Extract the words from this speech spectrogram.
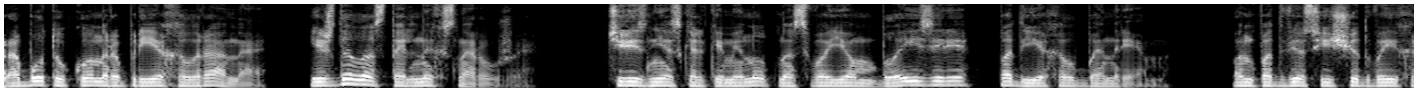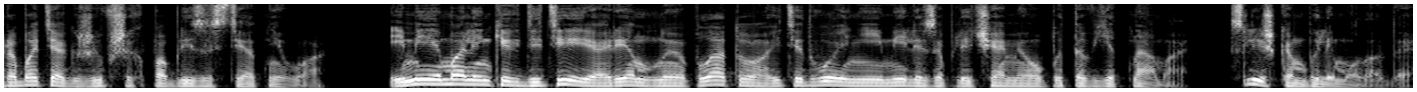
работу Конор приехал рано и ждал остальных снаружи. Через несколько минут на своем блейзере подъехал Бен Рем. Он подвез еще двоих работяг, живших поблизости от него. Имея маленьких детей и арендную плату, эти двое не имели за плечами опыта Вьетнама, слишком были молоды.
